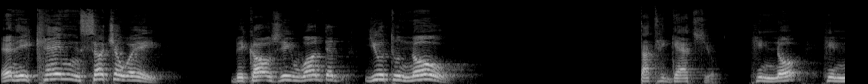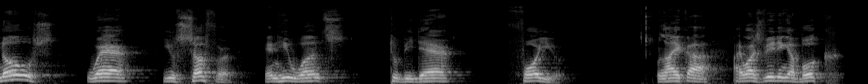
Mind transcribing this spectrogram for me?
And he came in such a way because he wanted you to know that he gets you. He know he knows where you suffer and he wants to be there for you. Like uh, I was reading a book.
